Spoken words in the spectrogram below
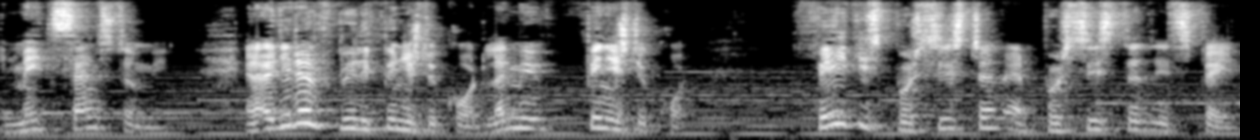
it made sense to me. And I didn't really finish the quote. Let me finish the quote. Faith is persistent and persistent is faith.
